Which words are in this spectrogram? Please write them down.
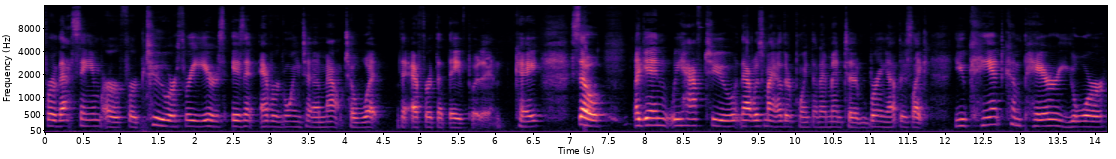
for that same or for two or three years isn't ever going to amount to what the effort that they've put in. Okay. So, again, we have to, that was my other point that I meant to bring up is like, you can't compare your,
